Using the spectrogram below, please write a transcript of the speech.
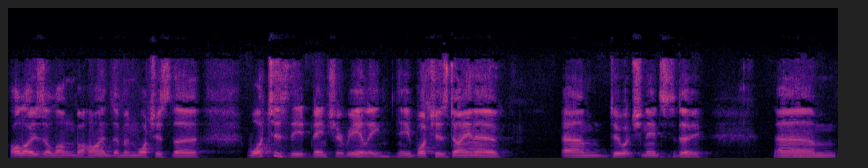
follows along behind them and watches the watches the adventure. Really, he watches Diana um, do what she needs to do. Um,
